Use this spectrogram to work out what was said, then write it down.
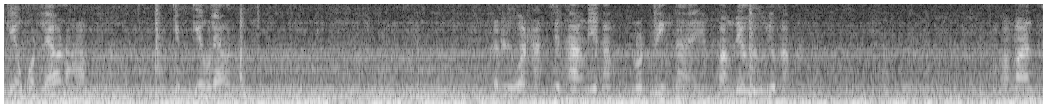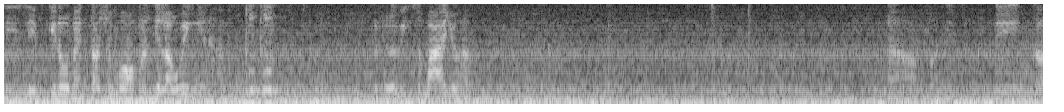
เกี่ยวหมดแล้วนะครับ เก็บเกี่ยวแล้วนะก็ถือว่าทางเส้นทางนี้ครับ รถวิ่งได้ความเร็วอยู่ครับ ประมาณ 40 กิโลเมตรต่อชั่วโมงที่เราวิ่งนี่นะครับก็ถือวิ่งสบายอยู่ครับ อ่านี่ก็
